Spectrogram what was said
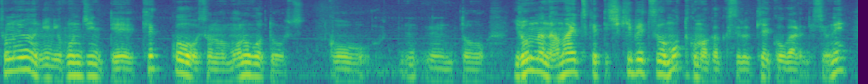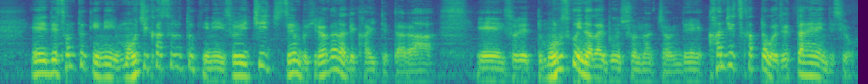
そのように日本人って結構その物事をこううんといろんな名前つけて識別をもっと細かくする傾向があるんですよね。えーでその時に文字化する時にそれいちいち全部ひらがなで書いてたら、えーそれってものすごい長い文章になっちゃうんで漢字使った方が絶対早いんですよ。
